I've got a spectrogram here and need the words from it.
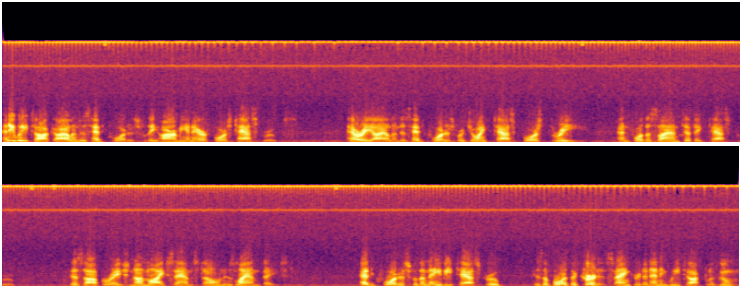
Eniwetok Island is headquarters for the Army and Air Force task groups. Parry Island is headquarters for Joint Task Force 3 and for the Scientific Task Group. This operation, unlike Sandstone, is land-based. Headquarters for the Navy Task Group is aboard the Curtiss, anchored in any Eniwetok Lagoon.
